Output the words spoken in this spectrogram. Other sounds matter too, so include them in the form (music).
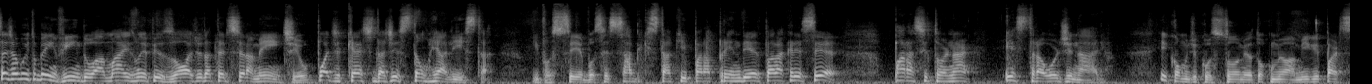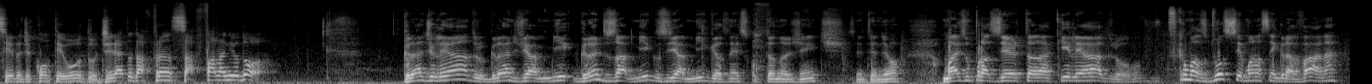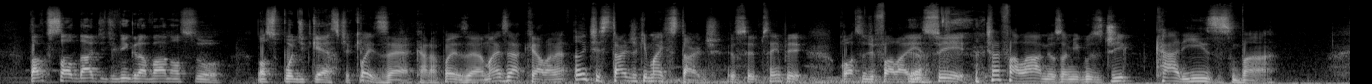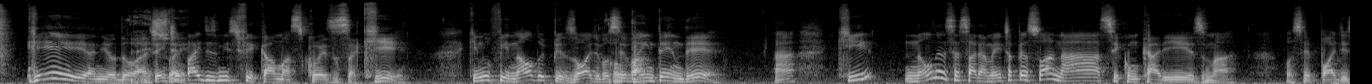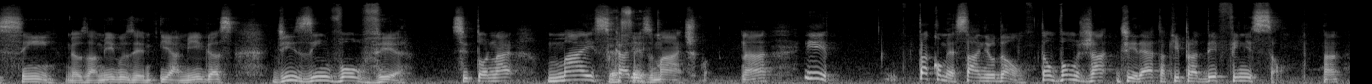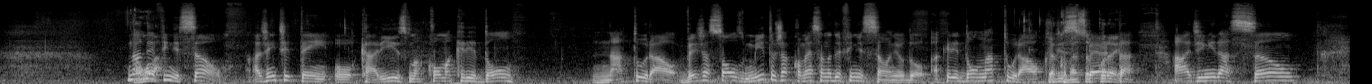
Seja muito bem-vindo a mais um episódio da Terceiramente, o podcast da gestão realista. E você, você sabe que está aqui para aprender, para crescer, para se tornar extraordinário. E como de costume, eu estou com meu amigo e parceiro de conteúdo, direto da França. Fala, Nildo! Grande Leandro, grande ami grandes amigos e amigas né, escutando a gente, você entendeu? Mais um prazer estar aqui, Leandro. Ficamos umas duas semanas sem gravar, né? Tava com saudade de vir gravar nosso nosso podcast aqui. Pois é, cara, pois é. Mas é aquela, né? Antes tarde que mais tarde. Eu sempre gosto de falar é. isso. E a gente vai falar, meus amigos, de carisma. E, Anildo, é a gente aí. vai desmistificar umas coisas aqui que no final do episódio você Opa. vai entender tá? que não necessariamente a pessoa nasce com carisma. Você pode sim, meus amigos e amigas, desenvolver se tornar mais Perfeito. carismático. Né? E para começar, Nildão, então vamos já direto aqui para a definição. Né? Na vamos definição, lá. a gente tem o carisma como aquele dom natural. Veja só, os mitos já começam na definição, Nildo. Aquele dom natural que já desperta a admiração,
